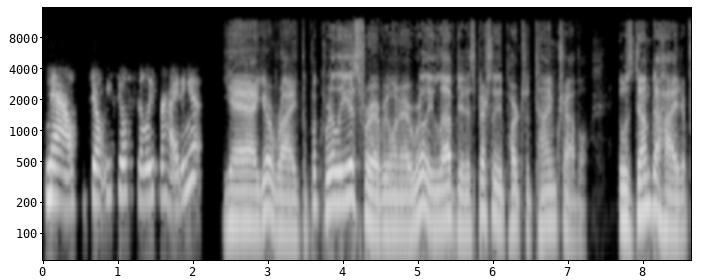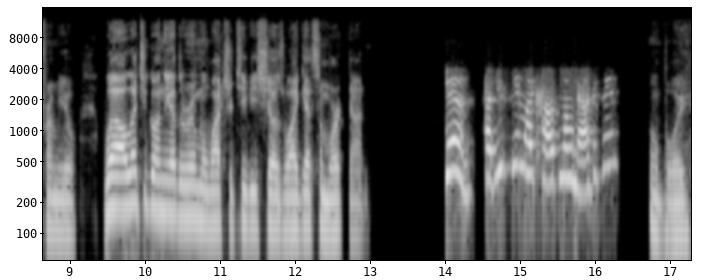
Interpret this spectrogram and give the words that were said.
Now, don't you feel silly for hiding it? Yeah, you're right. The book really is for everyone, and I really loved it, especially the parts with time travel. It was dumb to hide it from you. Well, I'll let you go in the other room and watch your TV shows while I get some work done. Jim, have you seen my Cosmo magazine? Oh boy.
